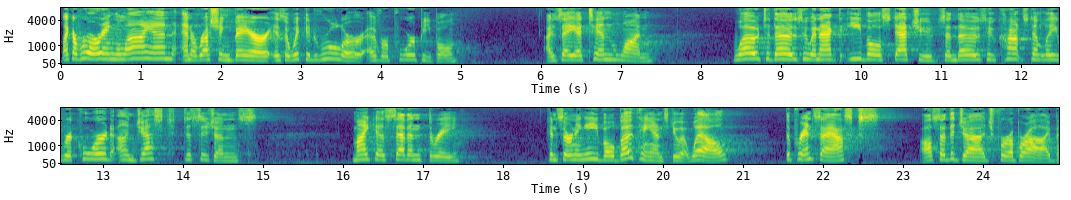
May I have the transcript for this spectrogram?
Like a roaring lion and a rushing bear is a wicked ruler over poor people. Isaiah 10:1 Woe to those who enact evil statutes and those who constantly record unjust decisions. Micah 7:3 Concerning evil, both hands do it well. The prince asks, also the judge, for a bribe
